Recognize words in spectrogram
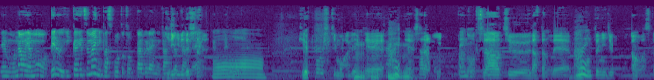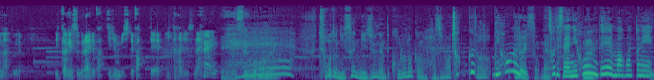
でも直哉も出る1か月前にパスポート取ったぐらいの感ギじだったんで。リギリでしたね。結婚式も挙げて、うんうん。はい。ね、さらに、あの、ツアー。中だったので、はい。本当に準備期間は少なく、1ヶ月ぐらいでパッて準備して、パッて行った感じですね。はい。えー、すごいちょうど2020年ってコロナ禍が始まった日本らいですよね。そうですね。日本で、まあ本当に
